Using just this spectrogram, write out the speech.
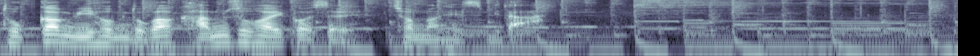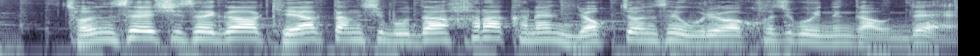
독감 위험도가 감소할 것을 전망했습니다. 전세 시세가 계약 당시보다 하락하는 역전세 우려가 커지고 있는 가운데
